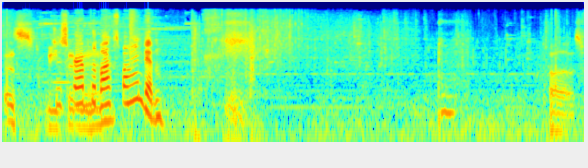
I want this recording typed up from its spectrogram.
Just Just grab the box behind him. Oh, that was.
